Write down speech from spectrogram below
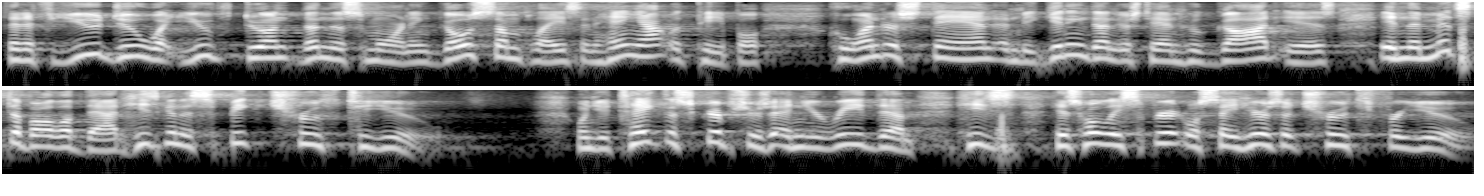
That if you do what you've done, done this morning, go someplace and hang out with people who understand and beginning to understand who God is, in the midst of all of that, He's going to speak truth to you. When you take the scriptures and you read them, His Holy Spirit will say, Here's a truth for you.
